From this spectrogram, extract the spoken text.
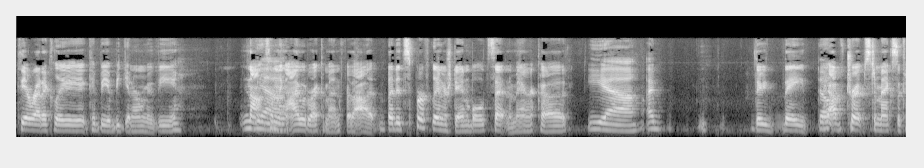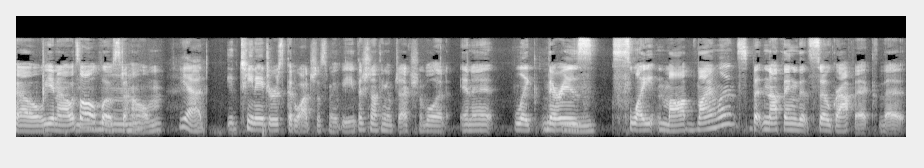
theoretically it could be a beginner movie. Not Yeah. something I would recommend for that, but it's perfectly understandable. It's set in America. Yeah, I They they Don't- have trips to Mexico. You know, it's all close to mm-hmm. home. yeah, Teenagers could watch this movie. There's nothing objectionable in it. Like there is mm-hmm. slight mob violence, but nothing that's so graphic that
